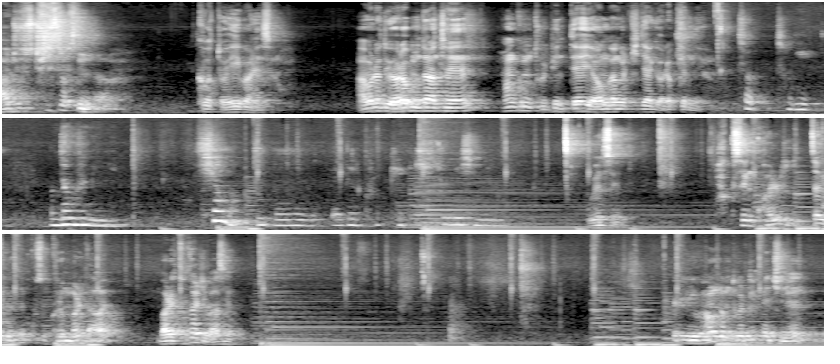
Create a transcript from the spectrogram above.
아주 수치스럽습니다. 그것도 A반에서. 아무래도 여러분들한테는 황금 돌핀 때의 영광을 기대하기 어렵겠네요. 저 저기 원장 선생님 시험 앞두고 애들 그렇게 기죽으시면 오연쌤, 학생 관리 이따위로 해놓고서 그런 말이 나와요? 말에 터달지 마세요. 그리고 이 황금 돌핀 팬츠는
